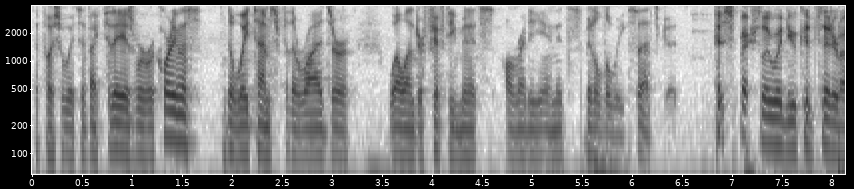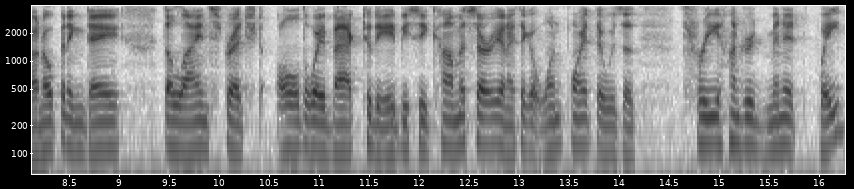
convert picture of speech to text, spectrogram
the posted waits. In fact, today as we're recording this, the wait times for the rides are well under 50 minutes already, and it's middle of the week, so that's good. Especially when you consider on opening day, the line stretched all the way back to the ABC commissary, and I think at one point there was a 300 minute wait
